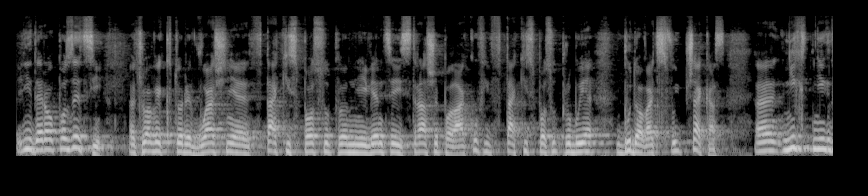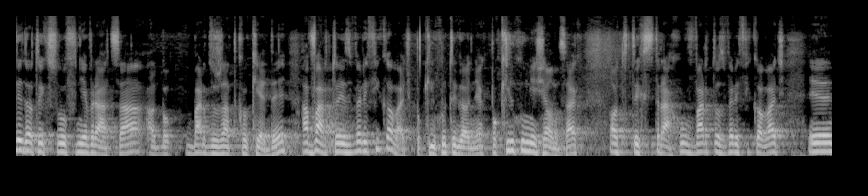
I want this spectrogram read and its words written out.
lider opozycji. Człowiek, który właśnie w taki sposób mniej więcej straszy Polaków i w taki sposób próbuje budować swój przekaz. E, Nikt nigdy do tych słów nie wraca, albo bardzo rzadko kiedy, a warto je zweryfikować po kilku tygodniach, po kilku miesiącach od tych strachów. Warto zweryfikować, y,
